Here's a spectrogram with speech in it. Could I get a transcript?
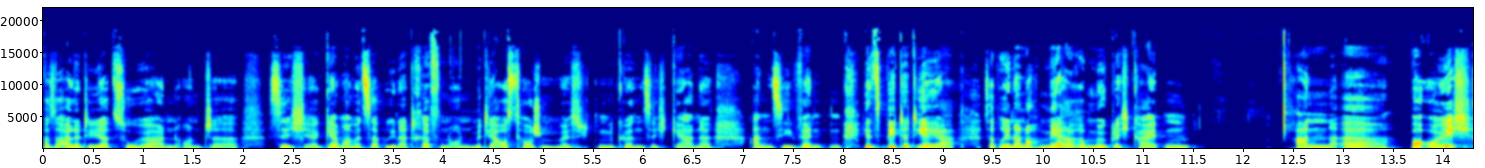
Also alle, die da zuhören und äh, sich äh, gerne mal mit Sabrina treffen und mit ihr austauschen möchten, können sich gerne an sie wenden. Jetzt bietet ihr ja, Sabrina, noch mehrere Möglichkeiten an äh, bei euch.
